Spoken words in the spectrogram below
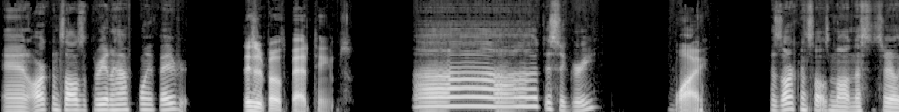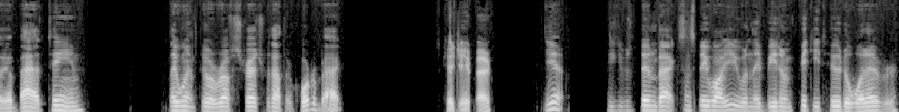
and Arkansas is a three and a half point favorite. These are both bad teams. Uh, disagree. Why? Because Arkansas is not necessarily a bad team. They went through a rough stretch without their quarterback. KJ back? Yeah, he's been back since BYU when they beat him fifty-two to whatever.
